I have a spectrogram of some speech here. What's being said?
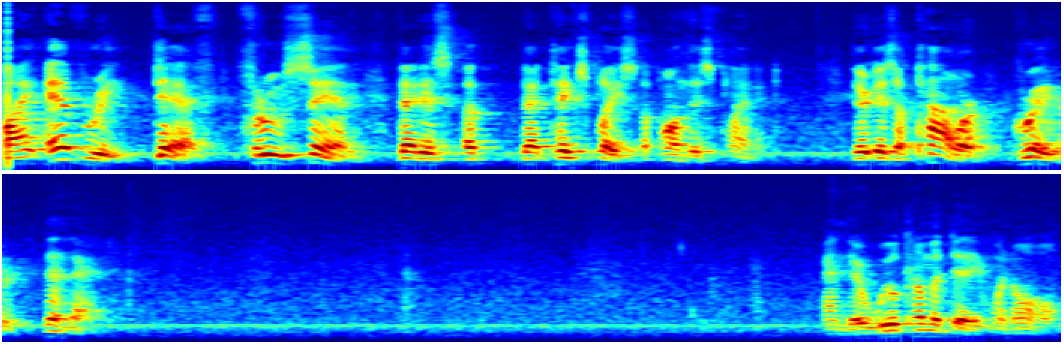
by every death through sin that, is, uh, that takes place upon this planet. There is a power greater than that. And there will come a day when all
